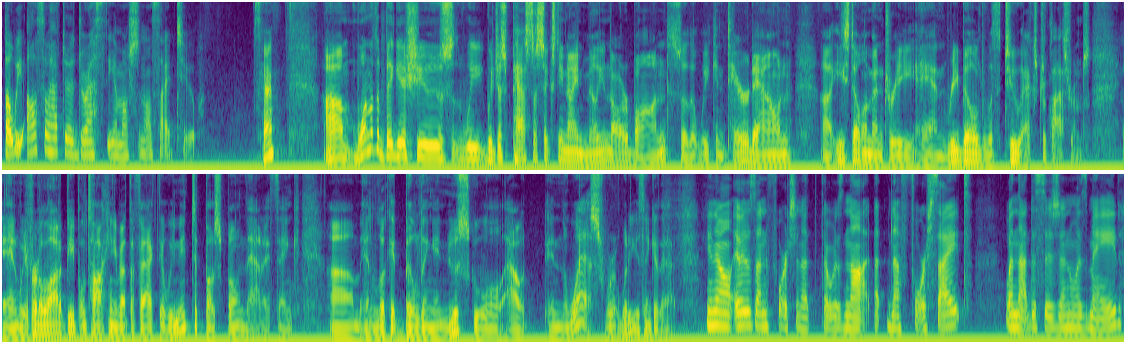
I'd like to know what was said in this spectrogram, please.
But we also have to address the emotional side too. Okay. Um, one of the big issues we, we just passed a $69 million bond so that we can tear down uh, East Elementary and rebuild with two extra classrooms. And we've heard a lot of people talking about the fact that we need to postpone that, I think, um, and look at building a new school out in the West. Where, what do you think of that? You know, it was unfortunate that there was not enough foresight when that decision was made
